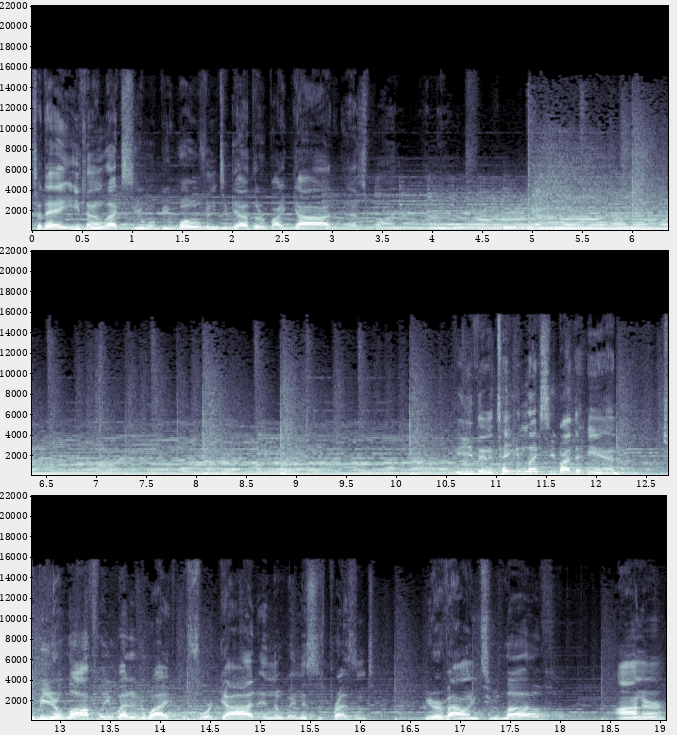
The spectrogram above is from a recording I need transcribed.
Today, Ethan and Lexi will be woven together by God as one. Ethan taking Lexi by the hand to be your lawfully wedded wife before God and the witnesses present. You are vowing to love, honor,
